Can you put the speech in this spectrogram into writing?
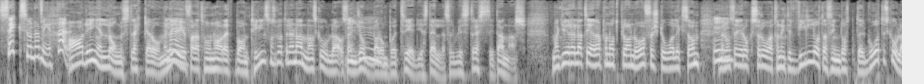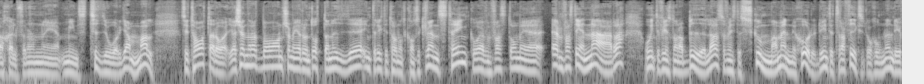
600 meter? Ja, det är ingen lång sträcka då, men det är Nej. ju för att hon har ett barn till som ska till en annan skola och sen jobbar hon på ett tredje ställe så det blir stressigt annars. Man kan ju relatera på något plan då, förstå liksom. Men hon säger också då att hon inte vill låta sin dotter gå till skolan själv förrän hon är minst 10 år gammal. Citat här då. Jag känner att barn som är runt 8-9 inte riktigt har något konsekvenstänk och även fast, de är, även fast det är nära och inte finns några bilar så finns det skumma människor. Det är inte trafiksituationen, det är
